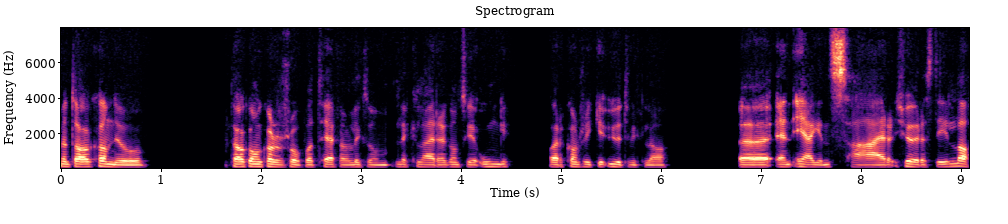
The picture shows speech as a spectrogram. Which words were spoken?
Men da kan jo Da kan man kanskje se på at tilfelle liksom Leclerc er ganske ung og har kanskje ikke utvikla en egen sær kjørestil, da.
